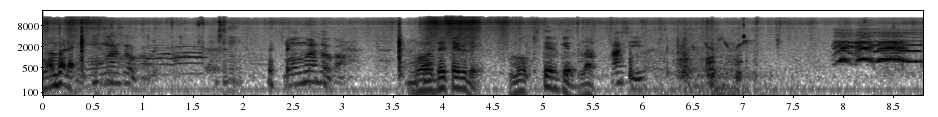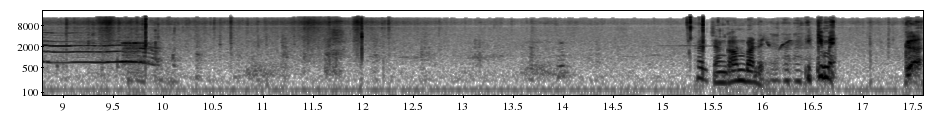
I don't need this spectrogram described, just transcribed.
頑張れ。もううまそうか。もううまそうかもう出てるで。もう来てるけどな。足はるちゃん頑張れ。一気目。ぐっ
